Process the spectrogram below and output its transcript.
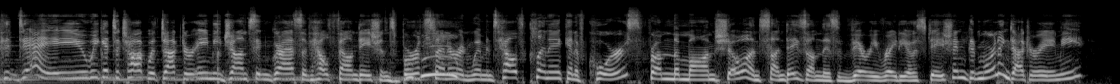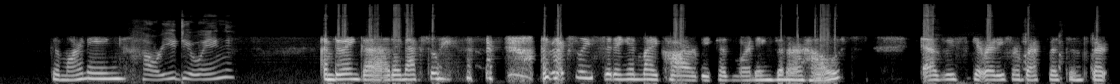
Today, we get to talk with Dr. Amy Johnson Grass of Health Foundation's Birth Center and Women's Health Clinic, and of course, from the Mom Show on Sundays on this very radio station. Good morning, Dr. Amy. Good morning. How are you doing? I'm doing good. I'm actually I'm actually sitting in my car because mornings in our house as we get ready for breakfast and start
